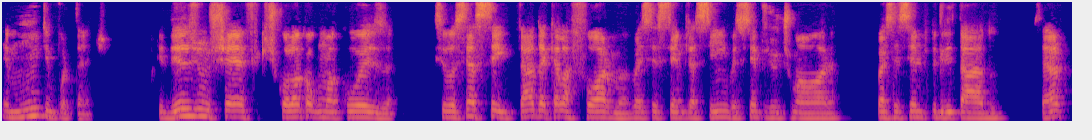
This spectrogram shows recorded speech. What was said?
é muito importante. Porque desde um chefe que te coloca alguma coisa, se você aceitar daquela forma, vai ser sempre assim, vai ser sempre de última hora, vai ser sempre gritado, certo?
